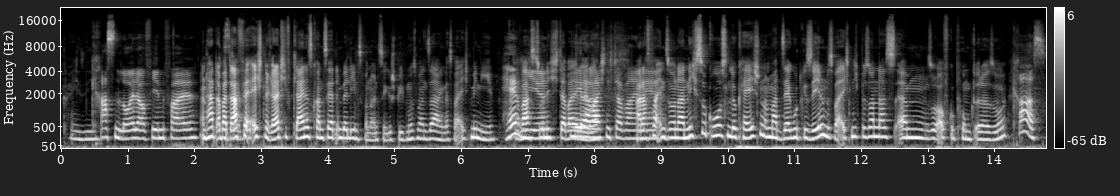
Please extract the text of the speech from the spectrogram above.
Crazy. krassen Leute auf jeden Fall. Und hat aber Das war dafür echt ein relativ kleines Konzert in Berlin 2019 gespielt, muss man sagen. Das war echt mini. Heavy. Da warst du nicht dabei, Nee, da leider. war ich nicht dabei. Aber das nee. war in so einer nicht so großen Location und man hat sehr gut gesehen und es war echt nicht besonders ähm, so aufgepumpt oder so. krass.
